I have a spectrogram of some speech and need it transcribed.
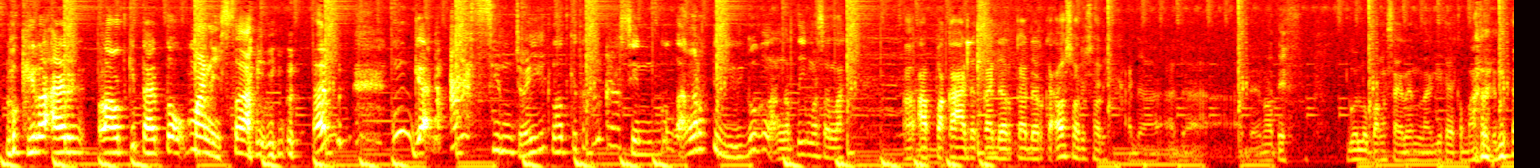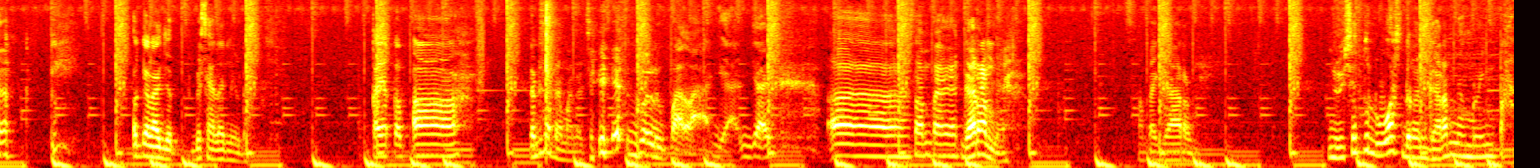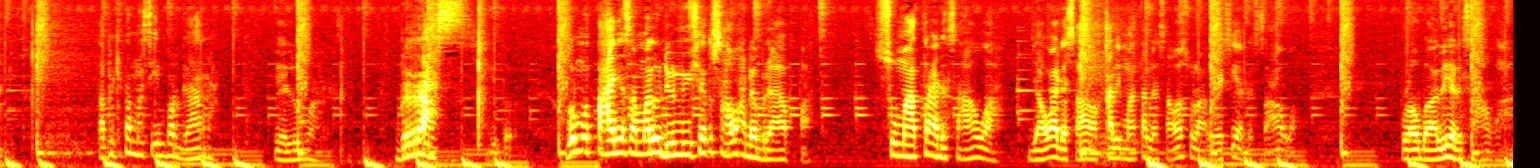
Lu kira air laut kita itu manisan? Kan? Enggak asin coy. Laut kita kan asin. Gue nggak ngerti. Gue nggak ngerti masalah uh, apakah ada kadar-kadar oh sorry sorry. Ada ada ada notif gue lupa silent lagi kayak kemarin. Oke lanjut. Gue silent nih udah. Kayak ke uh, tadi sampai mana sih? Gue lupa lagi anjay. Uh, sampai garam ya? Sampai garam. Indonesia tuh luas dengan garam yang melimpah. Tapi kita masih impor garam. Ya luar. Beras gitu. Gue mau tanya sama lu di Indonesia tuh sawah ada berapa? Sumatera ada sawah Jawa ada sawah Kalimantan ada sawah Sulawesi ada sawah Pulau Bali ada sawah.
